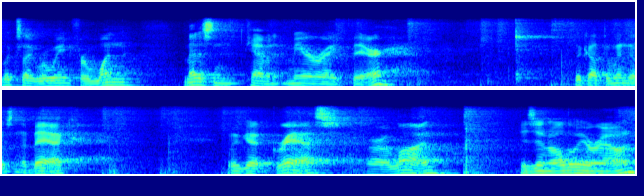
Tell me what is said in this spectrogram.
Looks like we're waiting for one medicine cabinet mirror right there. Look out the windows in the back. We've got grass, or our lawn is in all the way around.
